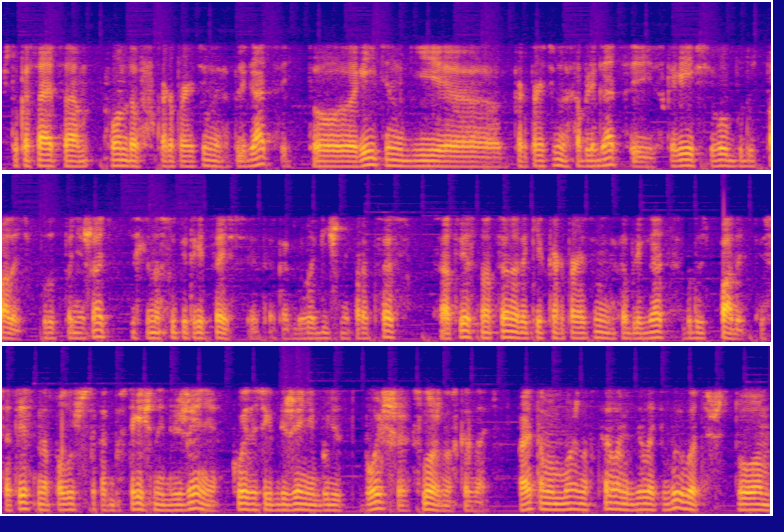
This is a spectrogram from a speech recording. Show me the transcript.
что касается фондов корпоративных облигаций, то рейтинги э, корпоративных облигаций, скорее всего, будут падать, будут понижать, если наступит рецессия. Это как бы логичный процесс. Соответственно, цены таких корпоративных облигаций будут падать. Есть, соответственно, получится как бы встречные движения. Какое из этих движений будет больше, сложно сказать. Поэтому можно в целом сделать вывод, что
